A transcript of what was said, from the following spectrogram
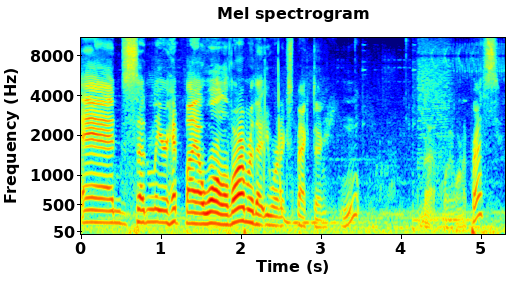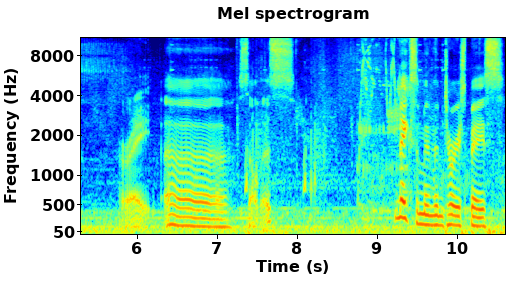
and suddenly you're hit by a wall of armor that you weren't expecting. Ooh, not what I want to press. All right, uh, sell this. Make some inventory space.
